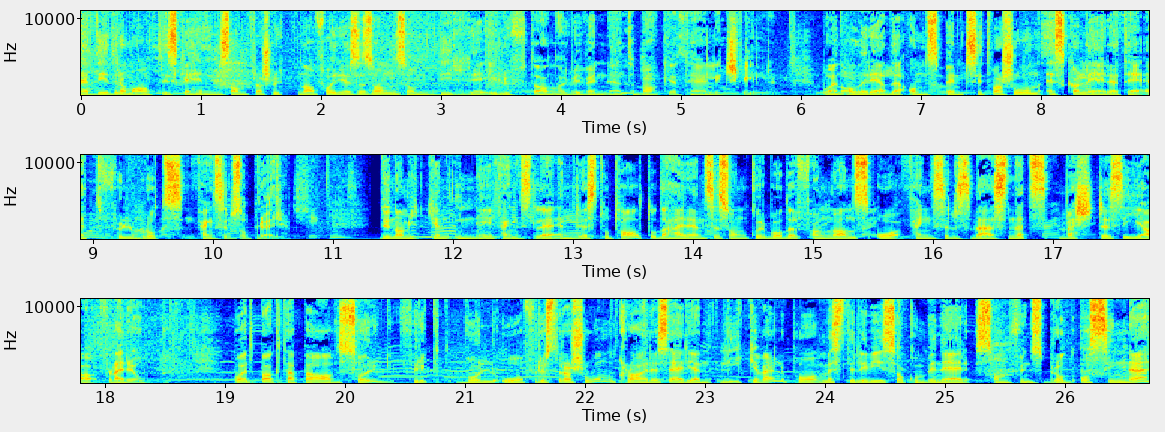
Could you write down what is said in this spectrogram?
er de dramatiske hendelsene fra slutten av forrige sesong som dirrer i lufta når vi vender tilbake til Litchfield. Og en allerede anspent situasjon eskalerer til et fullblods fengselsopprør. Dynamikken inne i fengselet endres totalt, og dette er en sesong hvor både fangenes og fengselsvesenets verste sider flerrer opp. På et bakteppe av sorg, frykt, vold og frustrasjon klarer serien likevel på mesterlig vis å kombinere samfunnsbrodd og sinne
